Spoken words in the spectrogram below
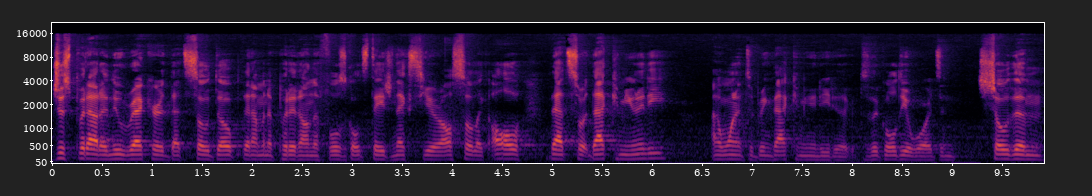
just put out a new record that's so dope that I'm going to put it on the Fool's Gold stage next year also like all that sort that community I wanted to bring that community to, to the Goldie Awards and show them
